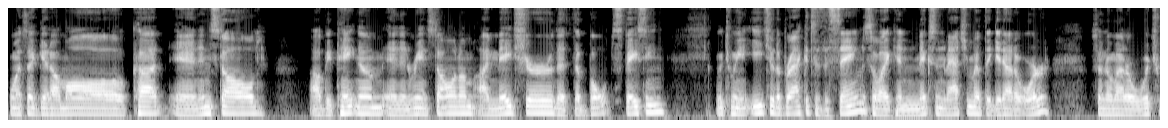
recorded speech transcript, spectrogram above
Once I get them all cut and installed, I'll be painting them and then reinstalling them. I made sure that the bolt spacing between each of the brackets is the same so I can mix and match them if they get out of order. So no matter which,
